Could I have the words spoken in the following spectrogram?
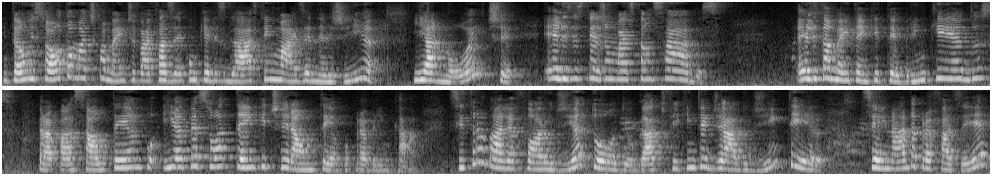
Então isso automaticamente vai fazer com que eles gastem mais energia e à noite eles estejam mais cansados. Ele também tem que ter brinquedos para passar o tempo e a pessoa tem que tirar um tempo para brincar. Se trabalha fora o dia todo e o gato fica entediado o dia inteiro sem nada para fazer,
